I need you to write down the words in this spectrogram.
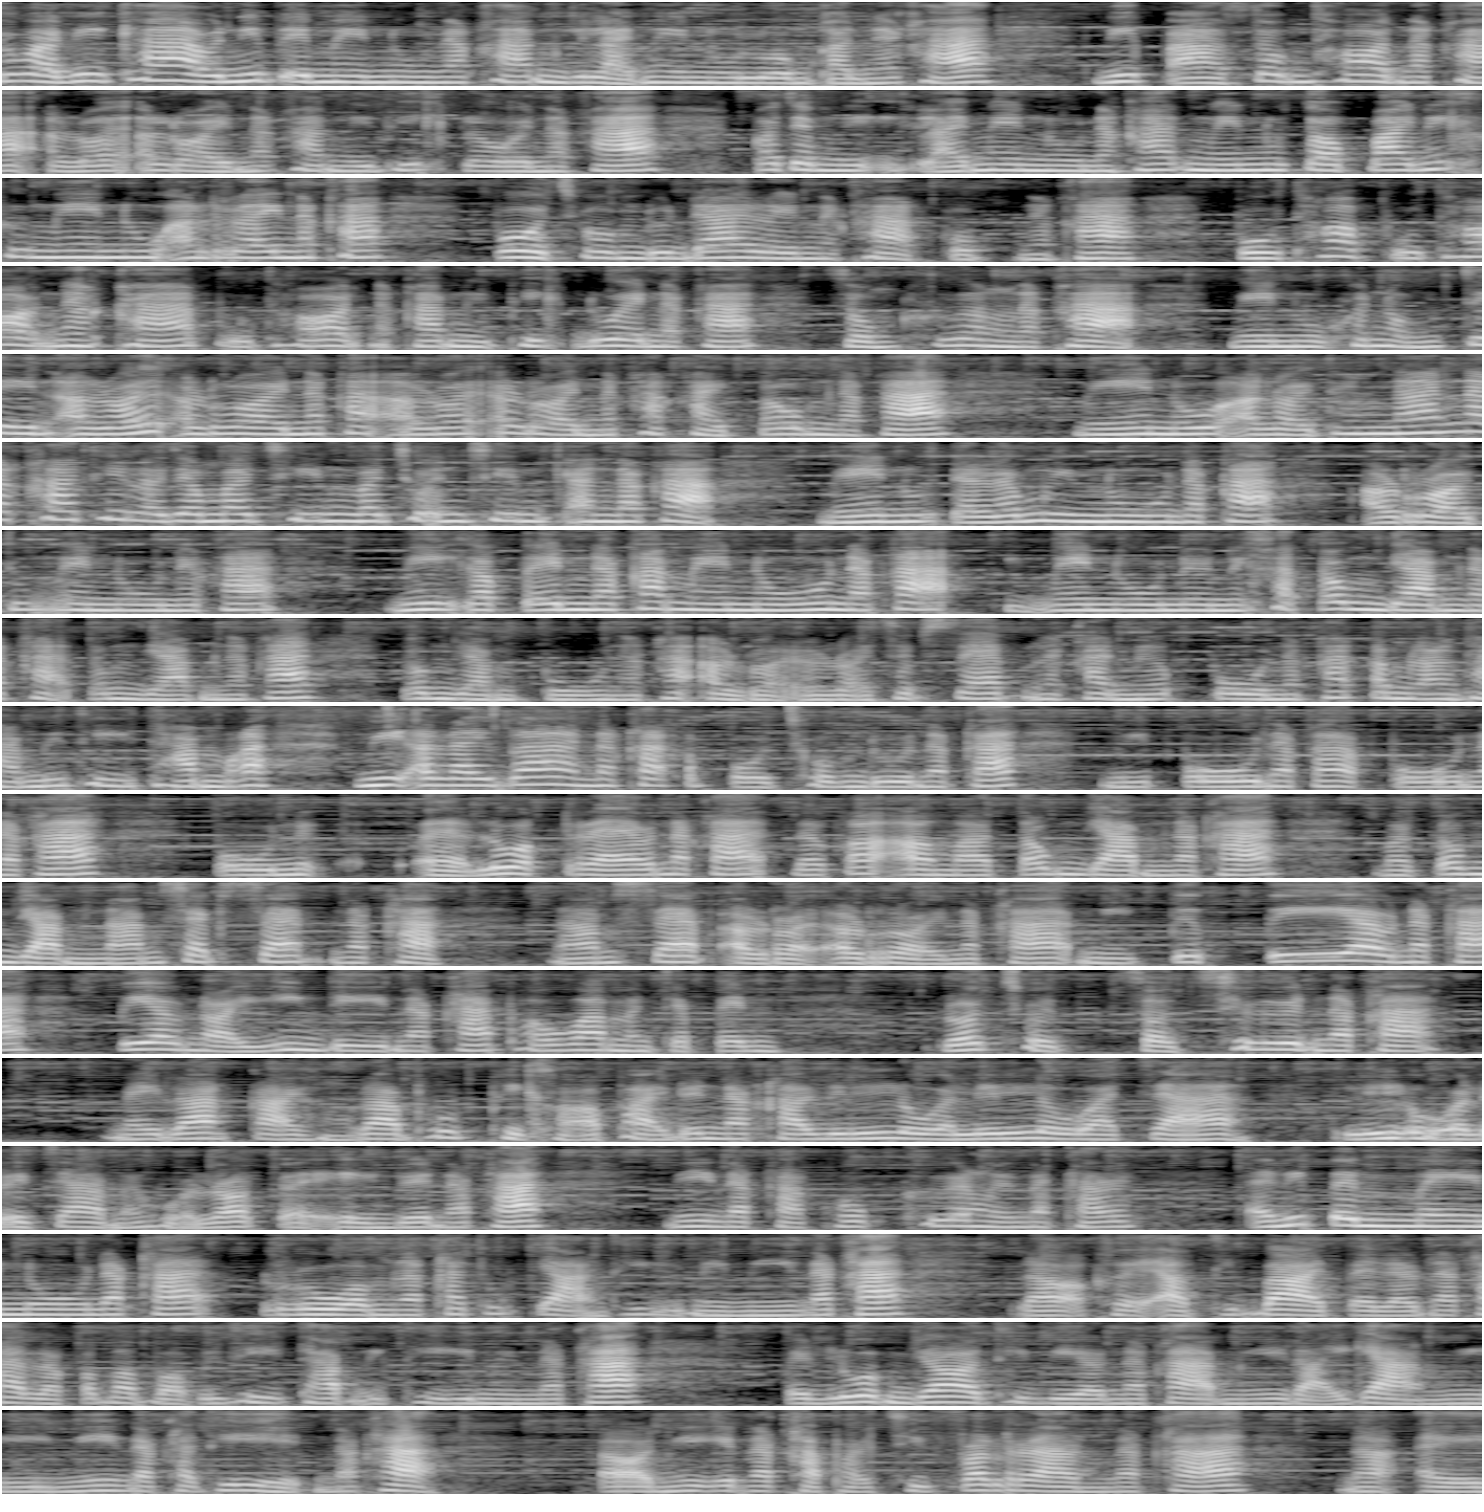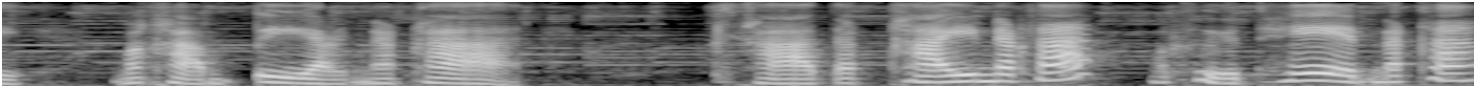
สวัสดีค่ะ วันนี้เป็นเมนูนะคะ มีหลายเมนูรวมกันนะคะ นี่ปลาส้มทอดนะคะ อร่อยอร่อยนะคะ มีพริกโรยนะคะ ก็จะมีอีกหลายเมนูนะคะ เมนูต่อไปนี่คือเมนูอะไรนะคะ โปรดชมดูได้เลยนะคะกบนะคะ ปูทอดปูทอดนะคะ ปูทอดนะคะ มีพริกด้วยนะคะทรงเครื่องนะคะ เมนูขนมจีนอร่อยอร่อยนะคะ อร่อยอร่อยนะคะ ไข่ต้มนะคะ เมนูอร่อยทั้งนั้นนะคะ ที่เราจะมาชิมมาชวนชิมกันนะคะ เมนูแต่ละเมนูนะคะ อร่อยทุกเมนูนะคะ นี่ก็เป็นนะคะเมนูนะคะ อีกเมนูหนึ่งนะคะต้มยำนะคะต้มยำนะคะ ต้มยำปูนะคะ อร่อยอร่อยแซ่บๆนะคะ เนื้อปูนะคะกำลังทำวิธีทำว่ามีอะไรบ้างนะคะก็โปรดชมดูนะคะ มีปูนะคะ ปูนะคะ ปูเอ่ลวกแล้วนะคะ แล้วก็เอามาต้มยำนะคะ มาต้มยำน้ำแซ่บๆนะคะน้ำแซ่บอร่อยอร่อยนะคะ มีเปรี้ยวๆนะคะ เปรี้ยวหน่อยยิ่งดีนะคะ เพราะว่ามันจะเป็น รสสดสดชื่นนะคะ ในร่างกายของเราพูดผิดขออภัยด้วยนะคะ ลิ้นรัวลิ้นรัวจ้าลิ้นรัวเลยจ้าไม่หัวเราะตัวเองด้วยนะคะ นี่นะคะครบเครื่องเลยนะคะ อันนี้เป็นเมนูนะคะ รวมนะคะทุกอย่างที่อยู่ในนี้นะคะ เราเคยอธิบายไปแล้วนะคะ เราก็มาบอกวิธีทำอีกทีหนึ่งนะคะ เป็นร่วมยอดทีเดียวนะคะ มีหลายอย่างมีนี่นะคะที่เห็นนะคะตอนนี้นะคะผักชีฝรั่งนะคะนะไอมะขามเปียกนะคะ ขาตะไคร้นะคะมะเขือเทศนะคะ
